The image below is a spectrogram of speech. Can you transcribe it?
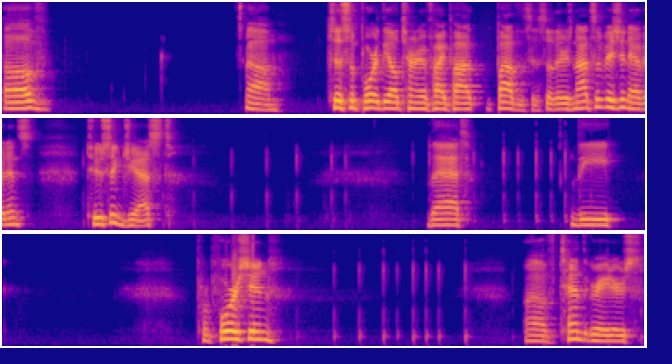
of um, to support the alternative hypothesis. So there's not sufficient evidence to suggest that the proportion of 10th graders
